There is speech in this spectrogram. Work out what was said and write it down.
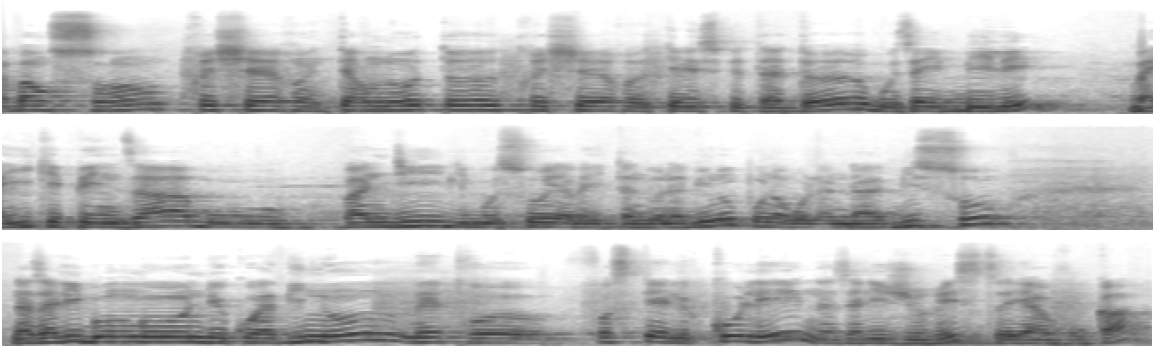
Nabanson, très chers internautes, très chers téléspectateurs, vous avez belé, Baïke Penza, vous Bandi, Liboso, ya Baitando Nabino, pour Rolanda Bisso. Nazali Bongo Ndeko Abino, maître Faustel Collet, Nazali juriste et avocat.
